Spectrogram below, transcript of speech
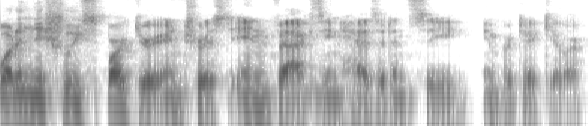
What initially sparked your interest in vaccine hesitancy in particular?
